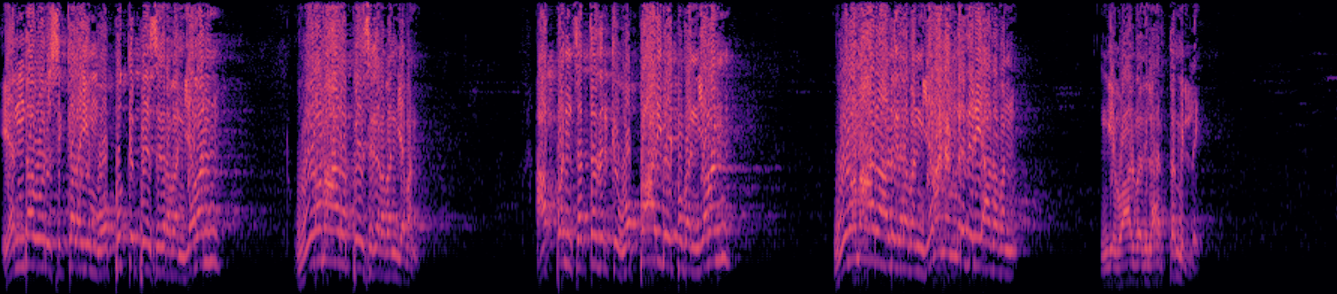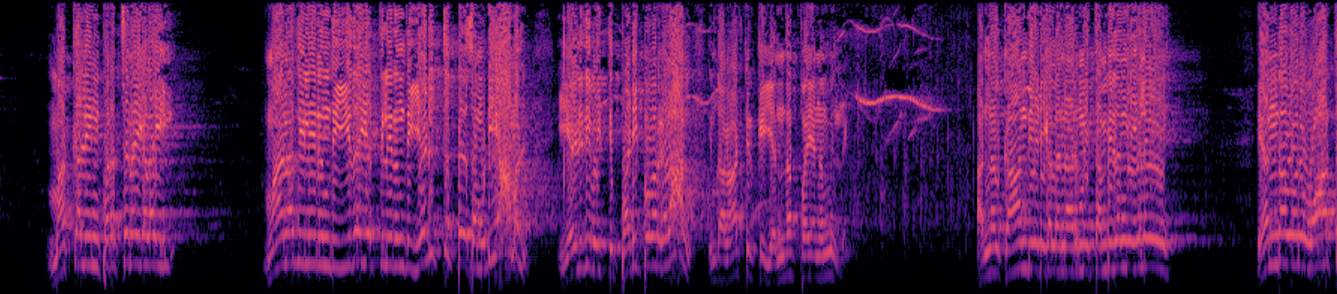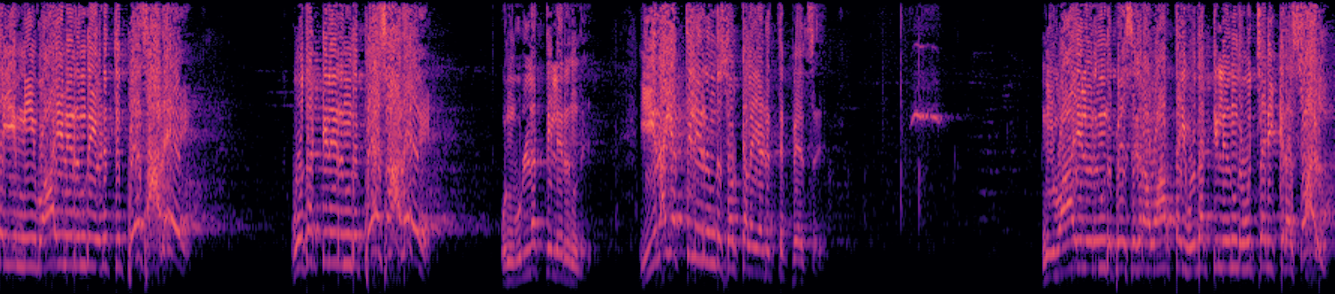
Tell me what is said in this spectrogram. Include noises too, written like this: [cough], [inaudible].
எந்த ஒரு சிக்கலையும் ஒப்புக்கு பேசுகிறவன் எவன்? உளமாற பேசுகிறவன் எவன்? அப்பன் செத்ததற்கு ஒப்பாரி வைப்பவன் எவன்? உளமாற ஆளுகிறவன் எவன் என்று தெரியாதவன்? இங்கே வாழ்வதில் அர்த்தம் இல்லை மக்களின் பிரச்சனைகளை மனதிலிருந்து இதயத்திலிருந்து எடுத்து பேச முடியாமல் எழுதி வைத்து படிப்பவர்களால் இந்த நாட்டிற்கு எந்த பயனும் இல்லை. அண்ணல் காந்தியடிகள் என் அருமை தம்பி தங்கைகளே எந்த ஒரு வார்த்தையும் நீ வாயிலிருந்து எடுத்து பேசாதே. உதட்டிலிருந்து பேசாதே. உன் உள்ளத்திலிருந்து இதயத்திலிருந்து சொற்களை எடுத்து பேசு. நீ வாயிலிருந்து பேசுகிற வார்த்தை உதட்டிலிருந்து உச்சரிக்கிற சொல்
